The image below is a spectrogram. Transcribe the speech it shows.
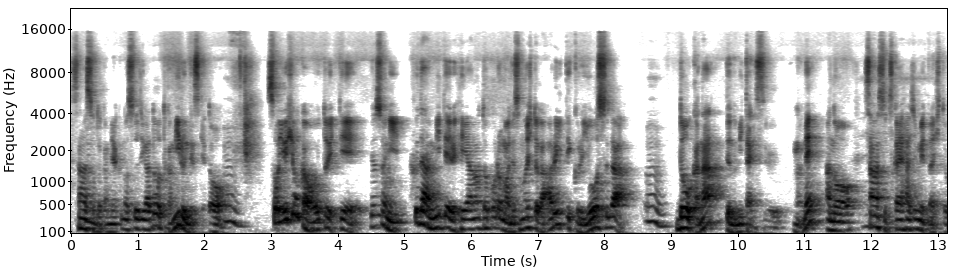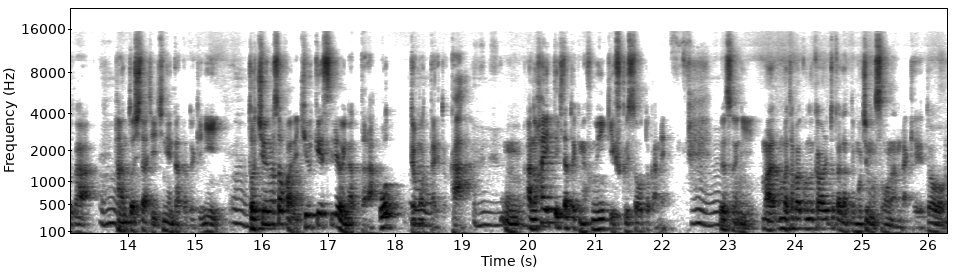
酸素とか脈の数字がどうとか見るんですけど、そういう評価を置いといて、要するに普段見てる部屋のところまでその人が歩いてくる様子がどうかなっていうのを見たりするのね。あの、酸素使い始めた人が半年経ち1年経った時に、途中のソファで休憩するようになったら、おって思ったりとか、うん、あの、入ってきた時の雰囲気、服装とかね。要するに、まあ、まあ、タバコの香りとかだってもちろんそうなんだけれど、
